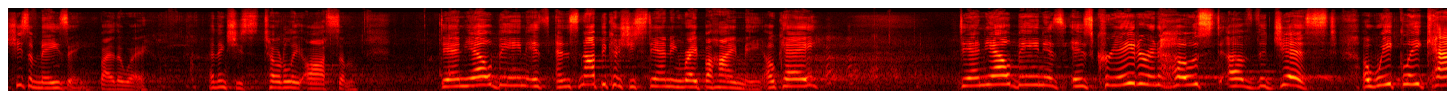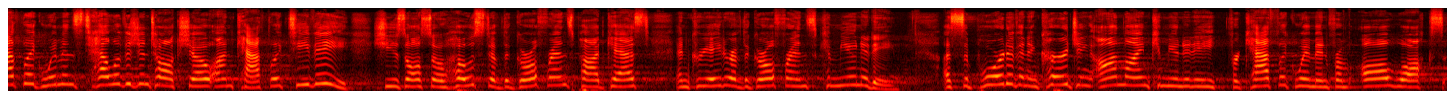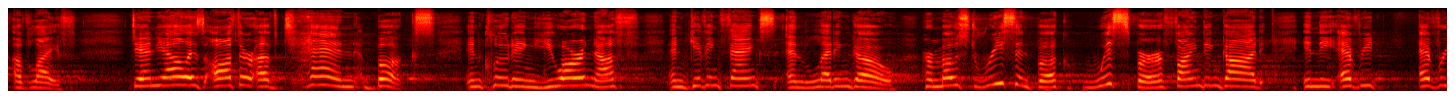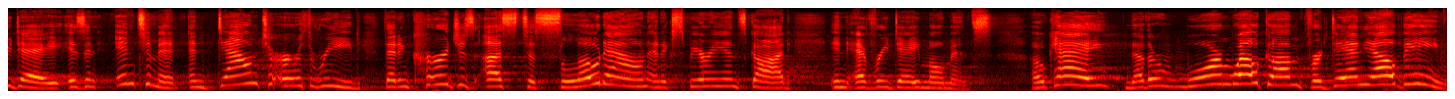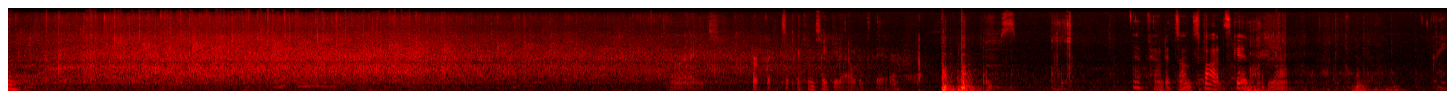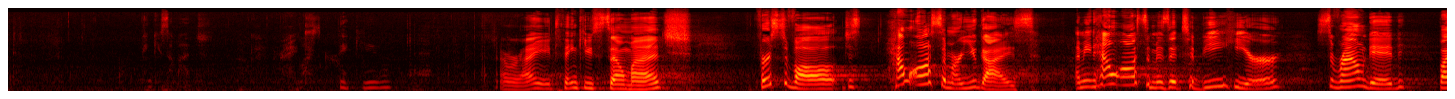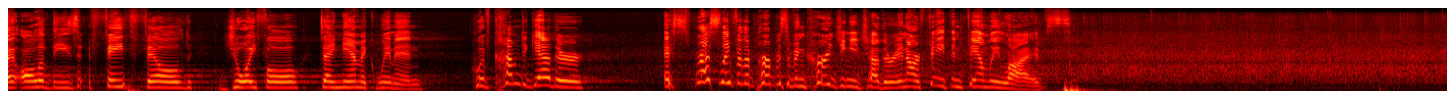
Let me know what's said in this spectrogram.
She's amazing, by the way. I think she's totally awesome. Danielle Bean is, and it's not because she's standing right behind me, okay? Danielle Bean is, is creator and host of The Gist, a weekly Catholic women's television talk show on Catholic TV. She is also host of the Girlfriends podcast and creator of the Girlfriends community, a supportive and encouraging online community for Catholic women from all walks of life. Danielle is author of 10 books, including You Are Enough and giving thanks and letting go. Her most recent book, Whisper Finding God in the Every Everyday, is an intimate and down to earth read that encourages us to slow down and experience God in everyday moments. Okay, another warm welcome for Danielle Bean. Can take it out of there. Oops. I found its own spot. It's good. Yeah. Great. Thank you so much. Right. Thank you. All right. Thank you so much. First of all, just how awesome are you guys? I mean, how awesome is it to be here surrounded by all of these faith filled, joyful, dynamic women who have come together expressly for the purpose of encouraging each other in our faith and family lives.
